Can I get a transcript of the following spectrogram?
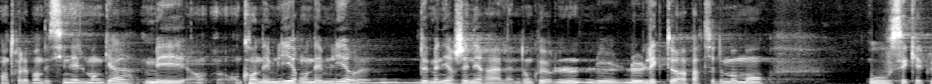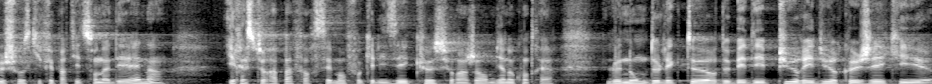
entre la bande dessinée et le manga, mais quand on aime lire, on aime lire de manière générale. Donc euh, le, lecteur, à partir du moment où c'est quelque chose qui fait partie de son ADN, il restera pas forcément focalisé que sur un genre, bien au contraire. Le nombre de lecteurs de BD purs et durs que j'ai qui euh,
